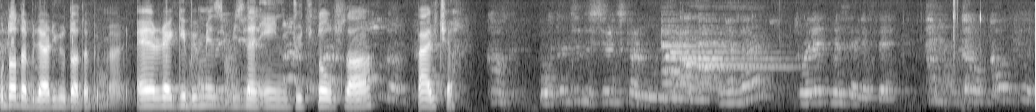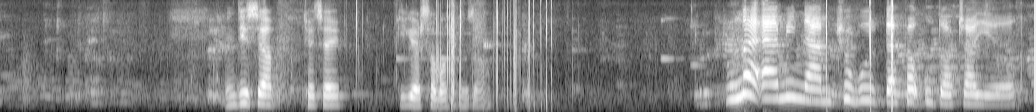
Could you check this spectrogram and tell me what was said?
Uda da bilər, yuda da bilmər. Əgər rəqibimiz bizdən eyni güclü olsa, bəlkə. İndi isə keçək digər savaşımıza. Buna əminəm ki, bu dəfə udacağıq.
